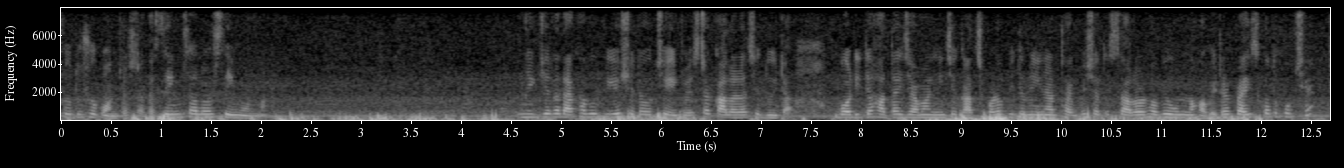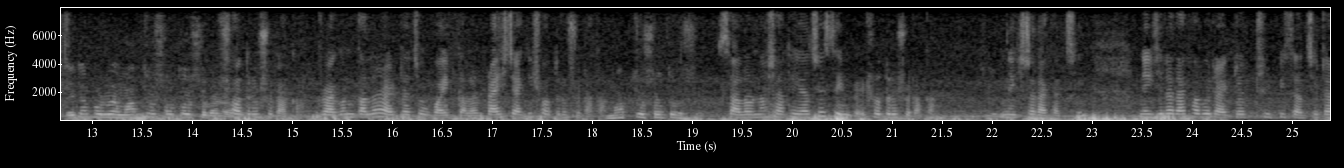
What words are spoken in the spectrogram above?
চোদ্দোশো পঞ্চাশ টাকা। সেম সালোয়ার সেম ওনা নেক্সট যেটা দেখাবো বিয়ে সেটা হচ্ছে এই ড্রেসটা কালার আছে দুইটা। বডিতে হাতায় জামার নিচে কাজ করা ভিতরে ইনার থাকবে সাথে সালোয়ার হবে অন্য হবে। এটার প্রাইস কত পড়ছে? এটা পড়বে মাত্র সতেরোশো টাকা। সতেরোশো টাকা। ড্রাগন কালার আর একটা হচ্ছে হোয়াইট কালার প্রাইসটা একই সতেরোশো টাকা। মাত্র সতেরোশো। সালোনার সাথে আছে সেম প্রাইস সতেরোশো টাকা। নেক্সটটা দেখাচ্ছি। নেক্সট যেটা দেখাবো এটা একটা থ্রি পিস আছে এটা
